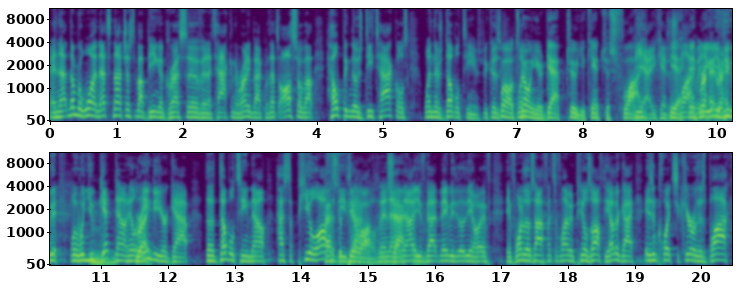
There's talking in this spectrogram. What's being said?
And that number one, that's not just about being aggressive and attacking the running back, but that's also about helping those D tackles when there's double teams. Because Well, it's when, knowing your gap too. You can't just fly. yeah, you can't just Yeah, fly. But right, you, if you right. Mm-hmm. get well, when you get downhill Right. into your gap, the double team now has to peel off Has the D peel tackle, off, and now- now you've got maybe you know if if one of those offensive linemen peels off, the other guy isn't quite secure with his block.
